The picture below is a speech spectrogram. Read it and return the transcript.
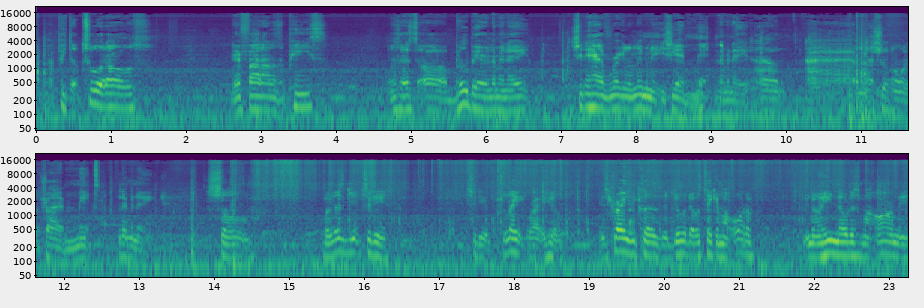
I picked up two of those. They're five dollars a piece. That's uh blueberry lemonade she didn't have regular lemonade. She had mint lemonade. I don't, I'm not sure if I want to try mint lemonade. So, but let's get to the to the plate right here. It's crazy because the dude that was taking my order, you know, he noticed my arm and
